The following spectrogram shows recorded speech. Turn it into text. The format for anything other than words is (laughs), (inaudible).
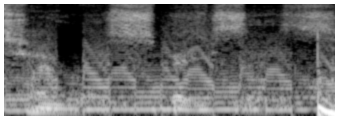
TerraSpaces.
